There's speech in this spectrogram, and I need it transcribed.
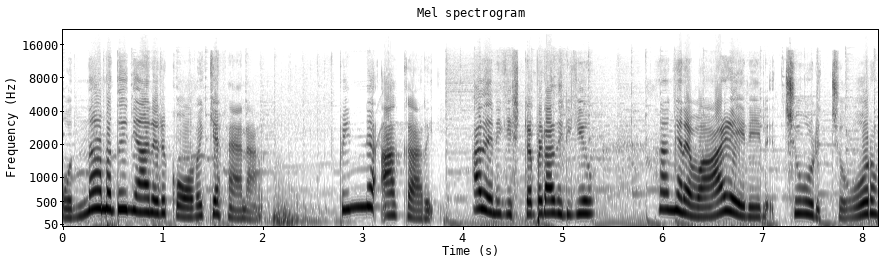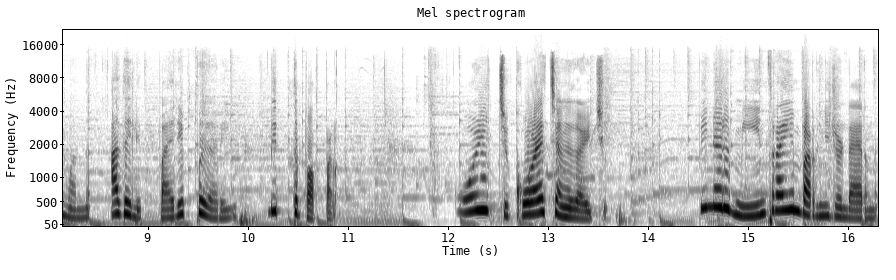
ഒന്നാമത് ഞാനൊരു കോവയ്ക്ക ഫാനാണ്. പിന്നെ ആ കറി. അതെനിക്ക് ഇഷ്ടപ്പെടാതിരിക്കുമോ അങ്ങനെ വാഴയിലയിൽ ചൂട് ചോറും വന്ന് അതിൽ പരിപ്പ് കറി വിത്ത് പപ്പടം. ഒഴിച്ചു കുഴച്ചങ്ങ് കഴിച്ചു. പിന്നെ ഒരു മീൻ ഫ്രൈയും പറഞ്ഞിട്ടുണ്ടായിരുന്നു.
